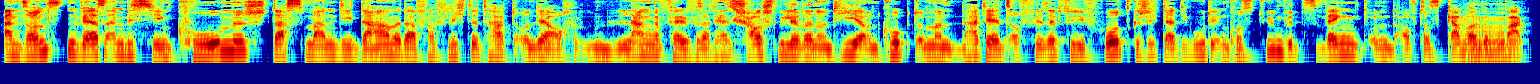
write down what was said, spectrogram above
ansonsten wäre es ein bisschen komisch, dass man die Dame da verpflichtet hat und ja auch lange Feld gesagt, ja, sie Schauspielerin und hier und guckt und man hat ja jetzt auch für, selbst für die Kurzgeschichte hat die gute in Kostüm gezwängt und auf das Cover mhm. gepackt.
